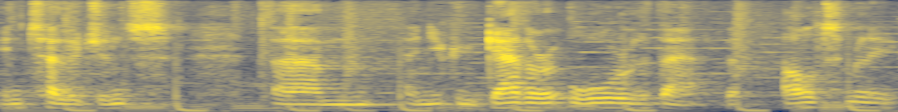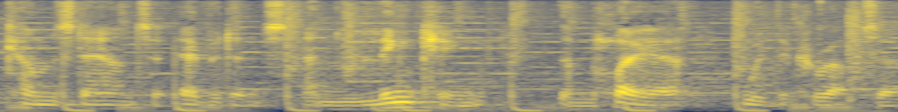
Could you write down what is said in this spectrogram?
intelligence, um, and you can gather all of that, but ultimately it comes down to evidence and linking the player with the corrupter.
